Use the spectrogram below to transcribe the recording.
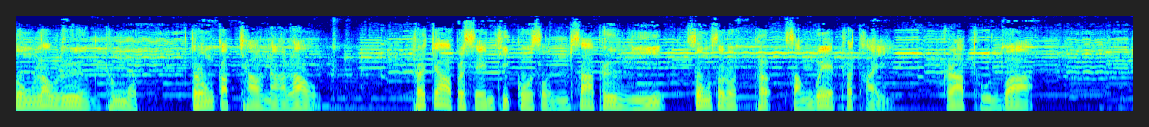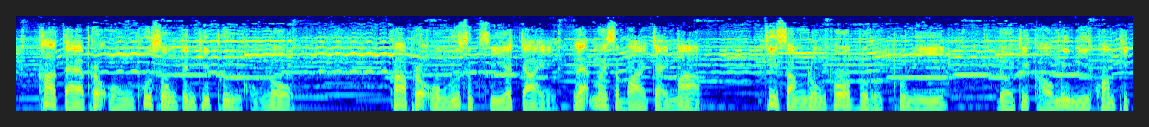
ทรงเล่าเรื่องทั้งหมดตรงกับชาวนาเล่า พระเจ้าประเสนที่โกศลทราบเรื่องนี้ทรงสลดพระสังเวชพระไทยกราบทูลว่า ข้าแต่พระองค์ผู้ทรงเป็นที่พึ่งของโลก ข้าพระองค์รู้สึกเสียใจและไม่สบายใจมาก ที่สั่งลงโทษบุรุษผู้นี้ โดยที่เขาไม่มีความผิด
